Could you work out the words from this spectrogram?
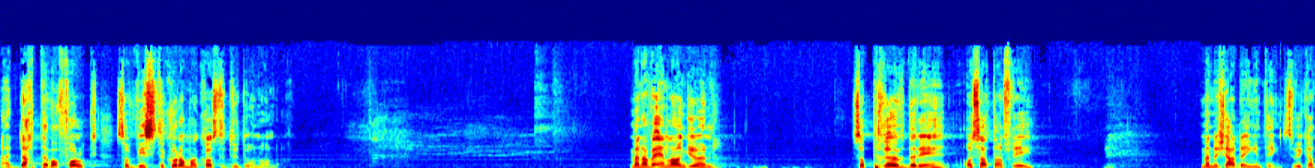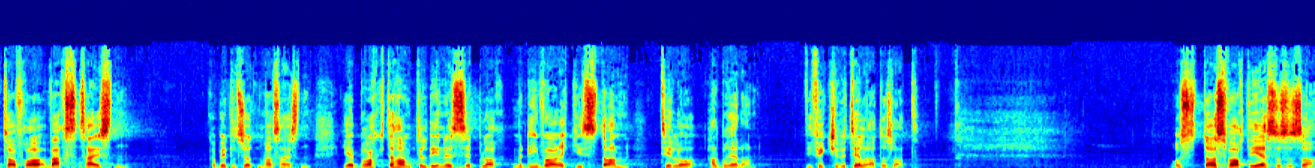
Nei, dette var folk som visste hvordan man kastet ut onde ånder. Men av en eller annen grunn så prøvde de å sette han fri. Men det skjedde ingenting. Så vi kan ta fra vers 16. Kapittel 17, vers 16. Jeg brakte ham til dine disipler, men de var ikke i stand til å helbrede ham. De fikk ikke det til, rett og slett. Og Da svarte Jesus og sa,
